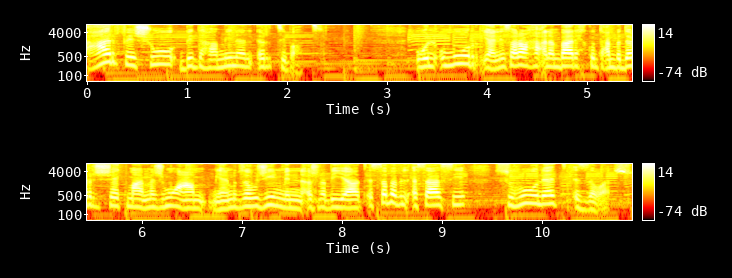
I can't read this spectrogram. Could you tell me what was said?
عارفة شو بدها من الارتباط. والأمور يعني صراحة أنا امبارح كنت عم بدرج هيك مع مجموعة يعني متزوجين من أجنبيات. السبب الأساسي سهولة الزواج.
